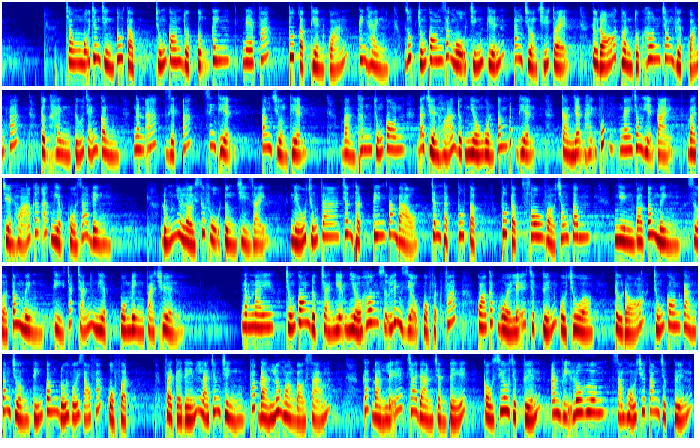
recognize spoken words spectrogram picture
Trong mỗi chương trình tu tập, chúng con được tụng kinh, nghe Pháp, tu tập thiền quán, kinh hành, giúp chúng con giác ngộ chính kiến, tăng trưởng trí tuệ, từ đó thuần thục hơn trong việc quán pháp, thực hành tứ chánh cần, ngăn ác, diệt ác, sinh thiện, tăng trưởng thiện. Bản thân chúng con đã chuyển hóa được nhiều nguồn tâm bất thiện, cảm nhận hạnh phúc ngay trong hiện tại và chuyển hóa các ác nghiệp của gia đình. Đúng như lời Sư Phụ từng chỉ dạy, nếu chúng ta chân thật tin Tam Bảo, chân thật tu tập, tu tập sâu vào trong tâm, nhìn vào tâm mình, sửa tâm mình thì chắc chắn nghiệp của mình phải chuyển. Năm nay, chúng con được trải nghiệm nhiều hơn sự linh diệu của Phật Pháp qua các buổi lễ trực tuyến của chùa. Từ đó, chúng con càng tăng trưởng tín tâm đối với giáo Pháp của Phật. Phải kể đến là chương trình Pháp đàn Lương Hoàng Bảo Sám, các đàn lễ trai đàn trần tế, cầu siêu trực tuyến, an vị lô hương, sám hối chưa tăng trực tuyến,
